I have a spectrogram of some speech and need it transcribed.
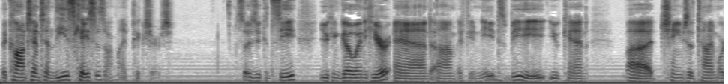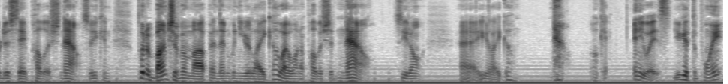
the content in these cases are my pictures. So as you can see, you can go in here and um, if you needs be, you can uh, change the time or just say publish now. So you can put a bunch of them up and then when you're like, oh, I want to publish it now. So you don't, uh, you're like, oh, Okay. Anyways, you get the point.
